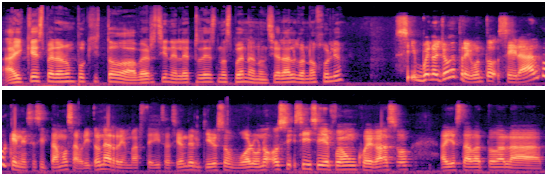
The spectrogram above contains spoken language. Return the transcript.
Hay que esperar un poquito a ver si en el E3 nos pueden anunciar algo, ¿no, Julio? Sí, bueno, yo me pregunto, ¿será algo que necesitamos ahorita? ¿Una remasterización del Gears of War 1? O sí, sí, sí, fue un juegazo. Ahí estaba toda la,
